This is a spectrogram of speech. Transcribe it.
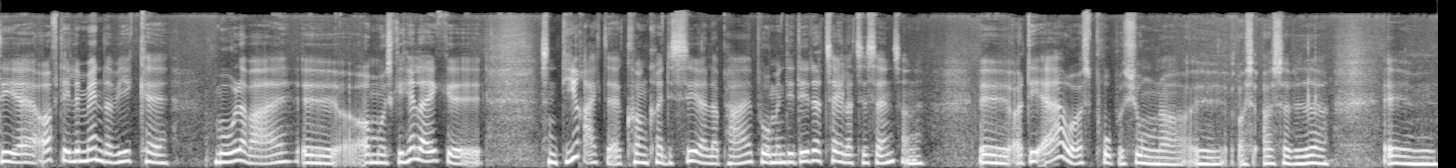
det er ofte elementer, vi ikke kan måle og veje, øh, og måske heller ikke øh, sådan direkte at konkretisere eller pege på, men det er det, der taler til sanserne. Øh, og det er jo også proportioner øh, og, og så videre. Øh,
